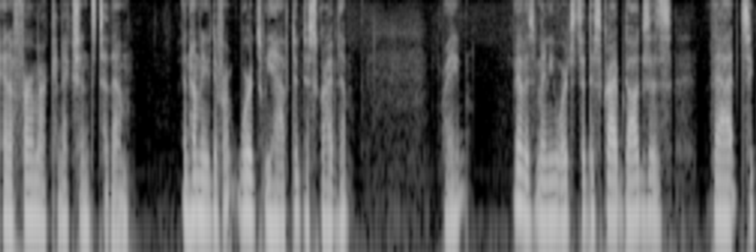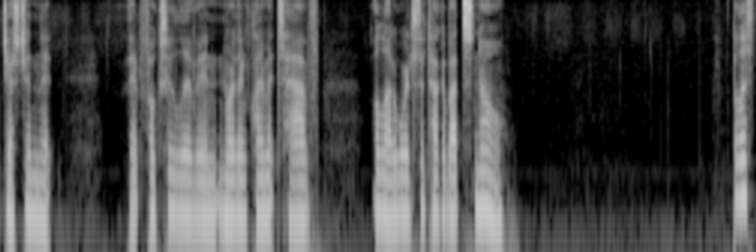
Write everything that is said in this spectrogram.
and affirm our connections to them and how many different words we have to describe them. Right? We have as many words to describe dogs as that suggestion that that folks who live in northern climates have a lot of words to talk about snow. But let's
